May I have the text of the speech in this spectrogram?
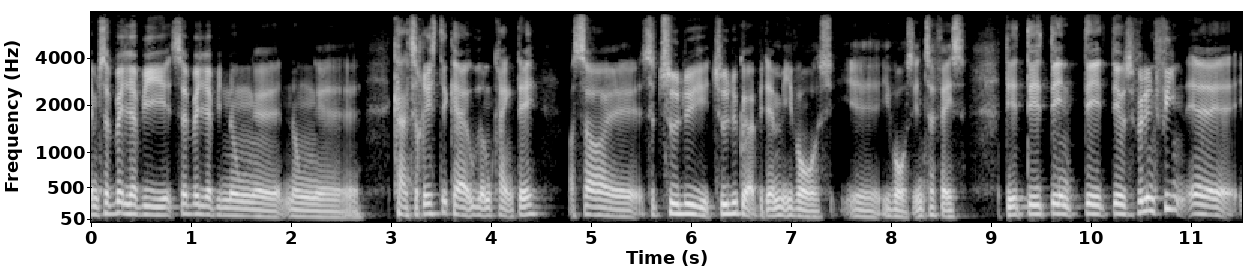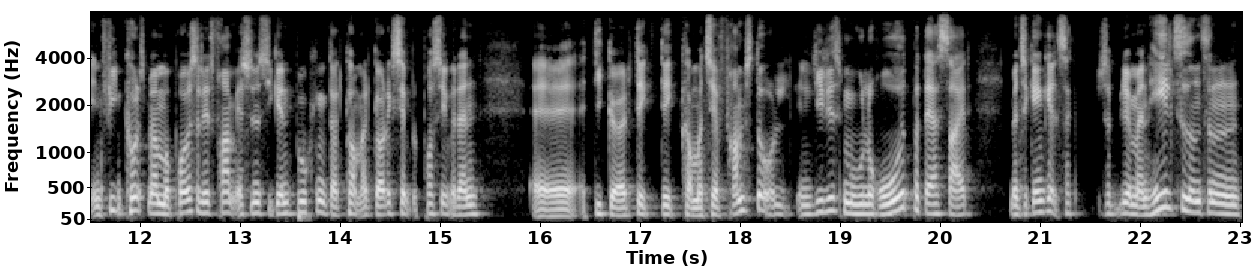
jamen så vælger vi, så vælger vi nogle, øh, nogle øh, karakteristika ud omkring det, og så, øh, så tydelig, tydeliggør vi dem i vores, øh, i vores interface. Det, det, det, er en, det, det er jo selvfølgelig en fin, øh, en fin kunst, man må prøve sig lidt frem. Jeg synes igen, Booking.com er et godt eksempel. Prøv at se, hvordan øh, de gør det. det. Det kommer til at fremstå en lille smule rodet på deres site, men til gengæld så, så bliver man hele tiden sådan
